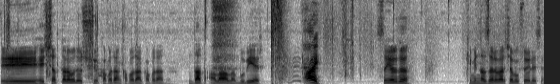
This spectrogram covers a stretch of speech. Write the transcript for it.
Hey, headshotlar havada uçuşuyor. Kafadan, kafadan, kafadan. Dat ala ala. Bu bir. Ay! Sıyırdı. Kimin nazarı var çabuk söylesin.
